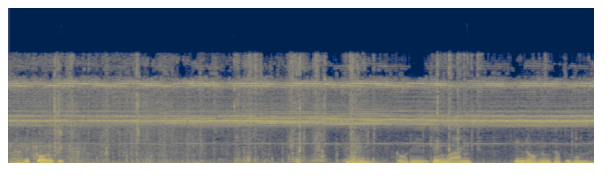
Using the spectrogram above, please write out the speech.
อ่าเฮ็ดกอเมื่อกี้อืม กอแดงแกงหวาน เห็นดอกหนึ่งครับอยู่ผมนี่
